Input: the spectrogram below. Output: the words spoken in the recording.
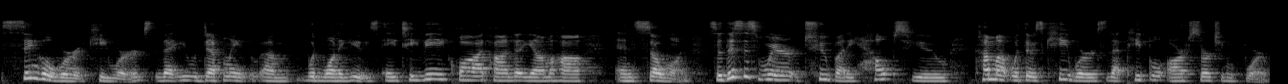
single word keywords that you would definitely um, would want to use ATV, quad, Honda, Yamaha, and so on. So this is where TubeBuddy helps you come up with those keywords that people are searching for.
